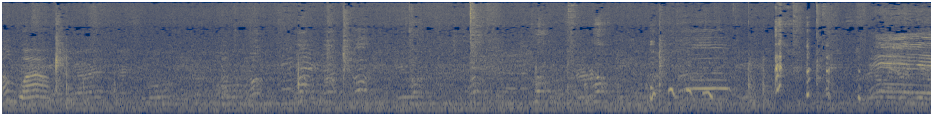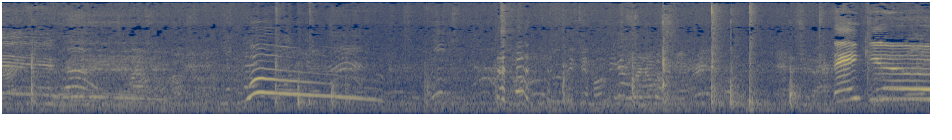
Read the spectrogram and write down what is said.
Oh wow. Woo! Thank you.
